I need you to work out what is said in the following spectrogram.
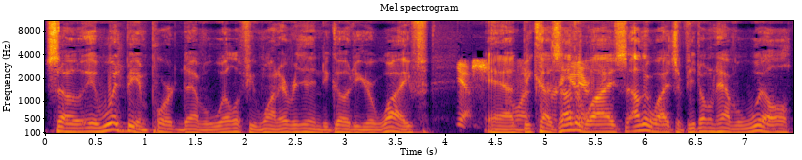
So it would be important to have a will if you want everything to go to your wife. Yes. And because her to get otherwise, otherwise, if you don't have a will,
